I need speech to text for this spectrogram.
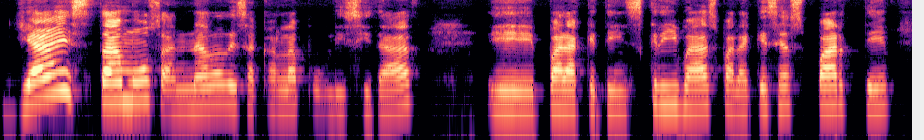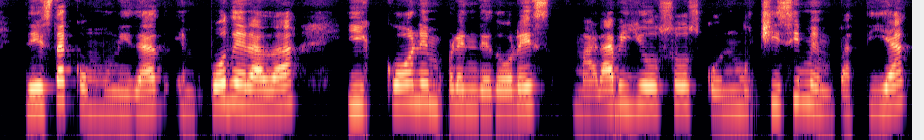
Ya estamos a nada de sacar la publicidad. Eh, para que te inscribas, para que seas parte de esta comunidad empoderada y con emprendedores maravillosos, con muchísima empatía,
